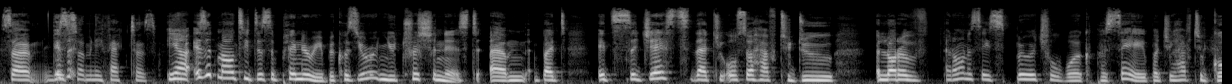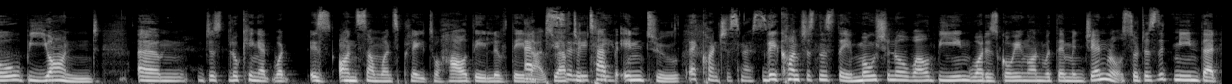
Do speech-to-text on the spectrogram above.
So there's it- so many factors. Yeah, is it multidisciplinary? Because you're a nutritionist, um, but it suggests that you also have to do a lot of I don't want to say spiritual work per se, but you have to go beyond um, just looking at what is on someone's plate or how they live their lives. You have to tap into Their consciousness. their consciousness, their emotional well-being, what is going on with them in general. So does it mean that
